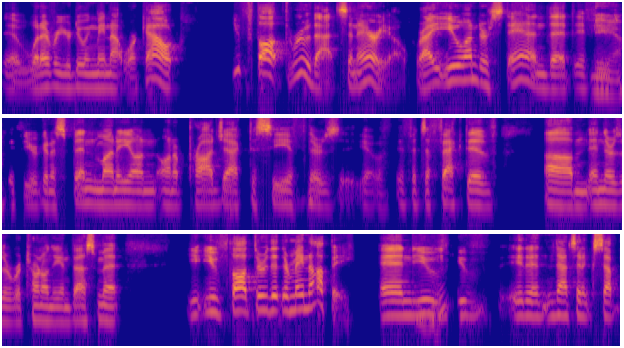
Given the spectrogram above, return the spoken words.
whatever you're doing may not work out, you've thought through that scenario, right? You understand that if you Yeah. if you're going to spend money on on a project to see if there's you know if it's effective um, and there's a return on the investment, you, you've thought through that there may not be, and you've you've it, and that's an accept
